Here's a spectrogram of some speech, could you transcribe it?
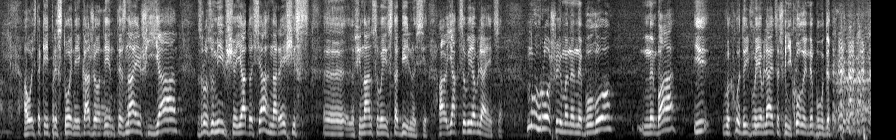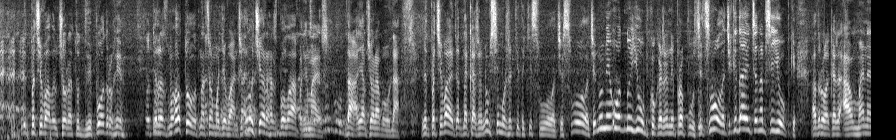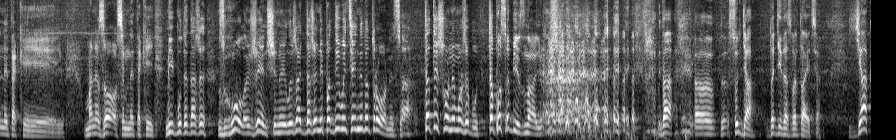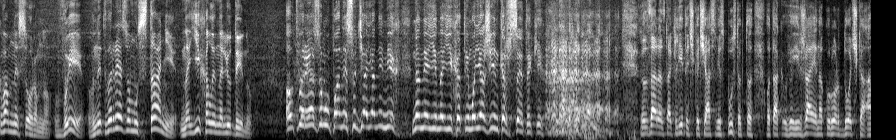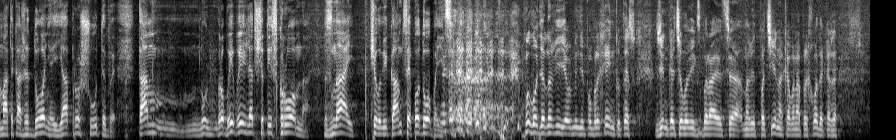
А ось такий пристойний каже один: ти знаєш, я зрозумів, що я досяг нарешті е, фінансової стабільності. А як це виявляється? Ну, грошей у мене не було, нема, і виходить, виявляється, що ніколи не буде. Відпочивали вчора тут дві подруги. І розмо... Отут, на цьому диванчику. Ну, черга ж була, розумієш? Да, я вчора був, да. Відпочивають, одна каже, ну всі мужики такі сволочі, сволочі. Ну не одну юбку, каже, не пропустять. Сволочі, кидаються на всі юбки. А друга каже, а в мене не такий. У мене зовсім не такий. Мій буде навіть з голою жінкою лежать, навіть не подивиться і не дотронеться. Та ти що не може бути? Та по собі знаю. Да, е, суддя до діда звертається. Як вам не соромно? Ви в нетверезому стані наїхали на людину. А в тверезому, пане суддя, я не міг на неї наїхати. Моя жінка ж все-таки. Ну, Зараз так літочка, час відпусток, то отак виїжджає на курорт дочка, а мати каже: Доня, я прошу тебе, там ну, роби вигляд, що ти скромна. Знай, чоловікам це подобається. Володя навіяв мені побрехеньку, теж жінка і чоловік збираються на відпочинок, а вона приходить, каже.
